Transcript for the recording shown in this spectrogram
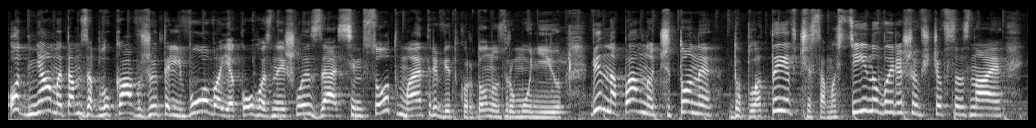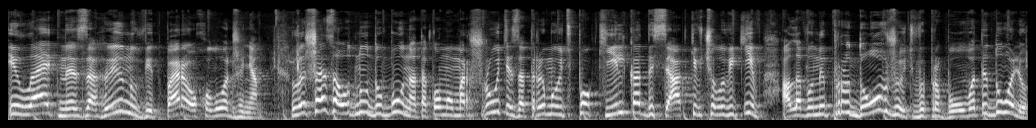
От днями там заблукав житель Львова, якого знайшли за 700 метрів від кордону з Румунією. Він, напевно, чи то не доплатив, чи самостійно вирішив, що все знає, і ледь не загинув від переохолодження. Лише за одну добу на такому маршруті затримують по кілька десятків чоловіків, але вони продовжують випробовувати долю.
